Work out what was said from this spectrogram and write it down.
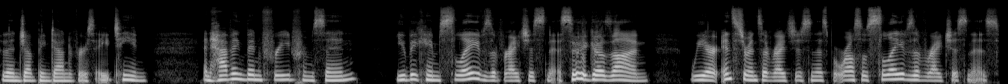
So, then jumping down to verse 18, and having been freed from sin, you became slaves of righteousness. So he goes on, we are instruments of righteousness, but we're also slaves of righteousness.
